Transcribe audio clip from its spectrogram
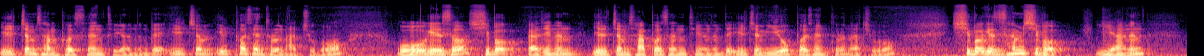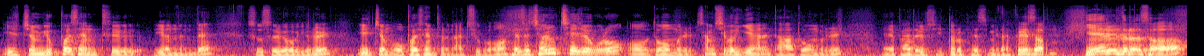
1.3%였는데 1.1%로 낮추고 5억에서 10억까지는 1.4%였는데 1.25%로 낮추고 10억에서 30억 이하는 1.6%였는데 수수료율을 1.5%로 낮추고 해서 전체적으로 어, 도움을 30억 이하는 다 도움을 예, 받을 수 있도록 했습니다. 그래서 예를 들어서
